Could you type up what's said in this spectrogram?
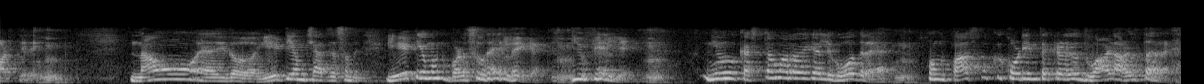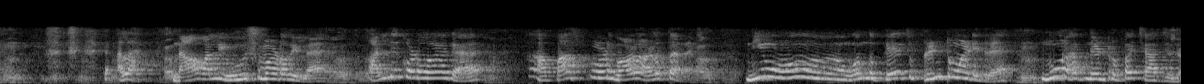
ಮಾಡ್ತೀರಿ. ನಾವು ಇದು ಎ ಟಿ ಎಂ ಚಾರ್ಜಸ್ ಅಂದ್ರೆ ಎ ಟಿ ಎಂ ಅನ್ನು ಬಳಸುವುದೇ ಇಲ್ಲ ಈಗ. ಯು ಪಿ ಅಲ್ಲಿ ನೀವು ಕಸ್ಟಮರ್ ಆಗಿ ಅಲ್ಲಿ ಹೋದ್ರೆ ಒಂದು ಪಾಸ್ಬುಕ್ ಕೊಡಿ ಅಂತ ಕೇಳಿದ್ರೆ ದ್ವಾಳ ಅಳ್ತಾರೆ. ಅಲ್ಲ. ನಾವು ಅಲ್ಲಿ ಯೂಸ್ ಮಾಡೋದಿಲ್ಲ. ಅಲ್ಲಿ ಕೊಡುವಾಗ ಆ ಪಾಸ್ಪೋರ್ಟ್ ಬಹಳ ಅಳ್ತಾರೆ. ನೀವು ಒಂದು ಪೇಜ್ ಪ್ರಿಂಟ್ ಮಾಡಿದ್ರೆ. ನೂರ ಹದಿನೆಂಟು ರೂಪಾಯಿ ಚಾರ್ಜ್ ಇದೆ.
